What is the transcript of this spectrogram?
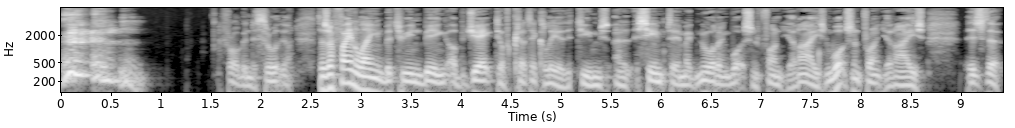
frog in the throat there. There's a fine line between being objective critically of the teams and at the same time ignoring what's in front of your eyes. And what's in front of your eyes is that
